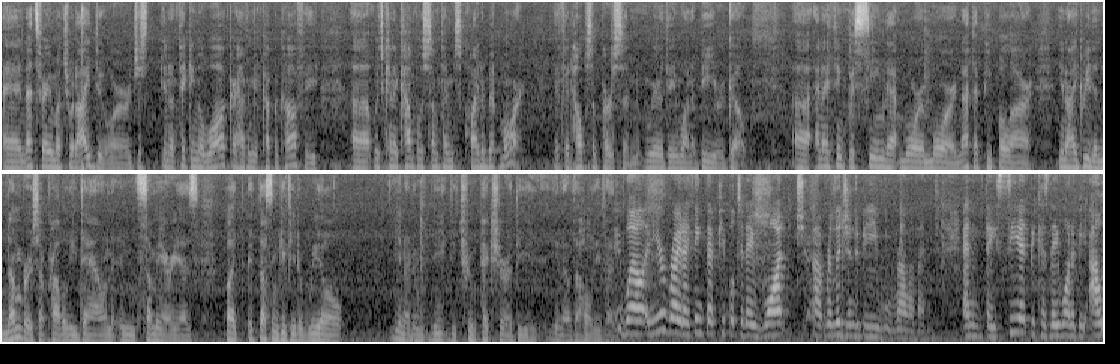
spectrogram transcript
And that's very much what I do, or just you know taking a walk or having a cup of coffee, uh, which can accomplish sometimes quite a bit more if it helps a person where they want to be or go. Uh, and I think we're seeing that more and more. Not that people are, you know, I agree the numbers are probably down in some areas, but it doesn't give you the real, you know, the, the, the true picture of the, you know, the whole event. Well, and you're right. I think that people today want uh, religion to be relevant. And they see it because they want to be out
